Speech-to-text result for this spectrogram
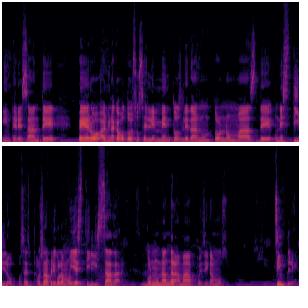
interesante. Pero al fin y al cabo todos esos elementos le dan un tono más de un estilo. O sea, es una película muy estilizada. Con una trama, pues digamos, simple.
